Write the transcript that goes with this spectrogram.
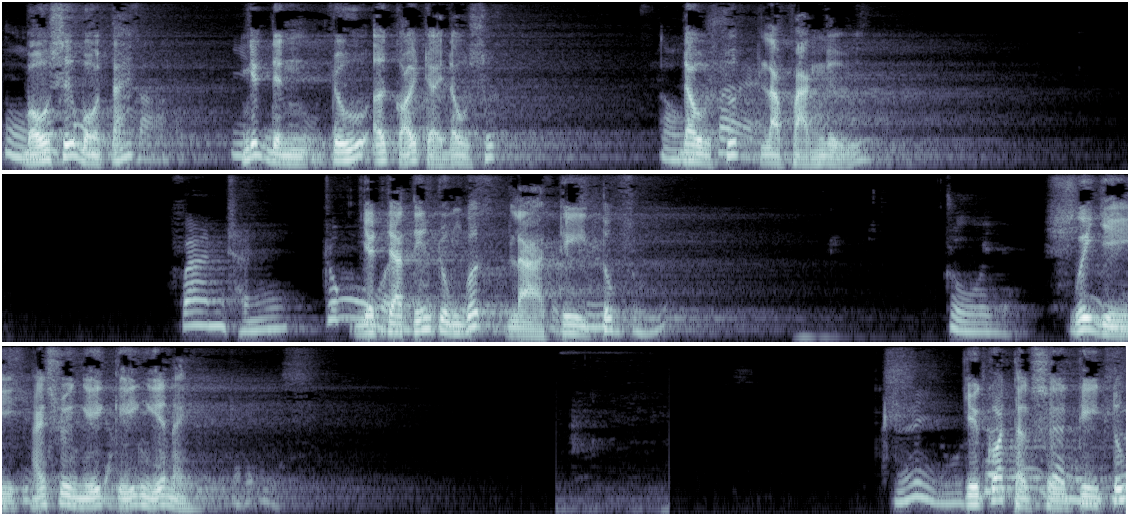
Bổ xứ Bồ Tát Nhất định trú ở cõi trời đâu xuất. Đâu xuất là phạn ngữ. Dịch ra tiếng Trung Quốc là tri túc. Quý vị hãy suy nghĩ kỹ nghĩa này Chỉ có thật sự tri túc.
